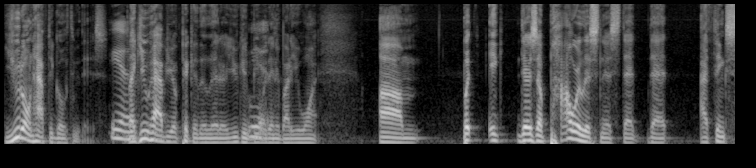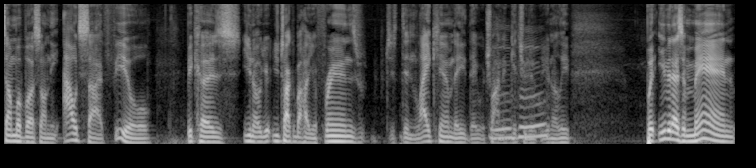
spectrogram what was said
you don't have to go through this. Yeah. Like you have your pick of the litter. You can be Yeah. with anybody you want. Um, but it, there's a powerlessness that that I think some of us on the outside feel because you know you, you talk about how your friends just didn't like him. They they were trying to get you Mm-hmm. to you know leave. But even as a man,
